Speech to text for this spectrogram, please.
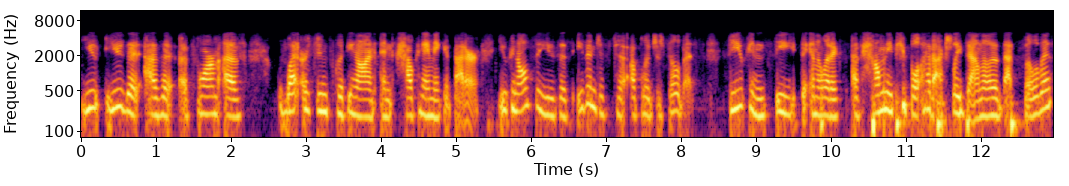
use it as a, a form of what are students clicking on and how can I make it better. You can also use this even just to upload your syllabus. So you can see the analytics of how many people have actually downloaded that syllabus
